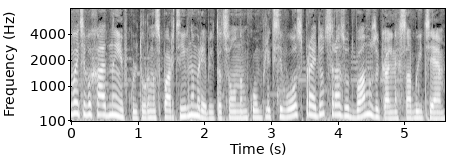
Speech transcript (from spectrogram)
В эти выходные в культурно-спортивном реабилитационном комплексе ВОЗ пройдет сразу два музыкальных события.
